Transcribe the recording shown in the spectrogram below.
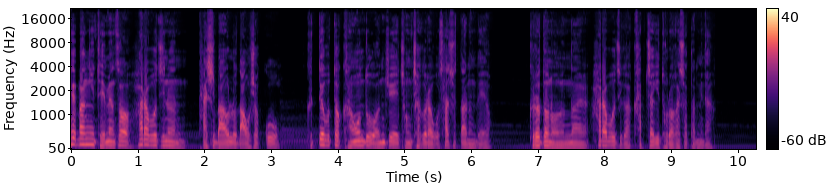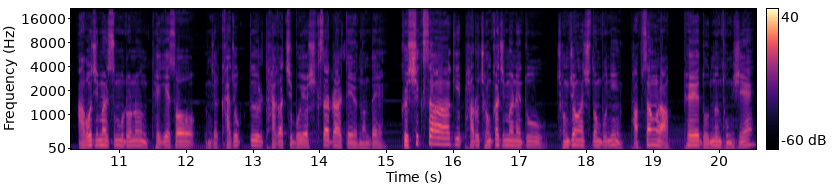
해방이 되면서 할아버지는 다시 마을로 나오셨고 그때부터 강원도 원주에 정착을 하고 사셨다는데요. 그러던 어느 날 할아버지가 갑자기 돌아가셨답니다. 아버지 말씀으로는 댁에서 이제 가족들 다 같이 모여 식사를 할 때였는데 그 식사하기 바로 전까지만 해도 정정하시던 분이 밥상을 앞에 놓는 동시에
